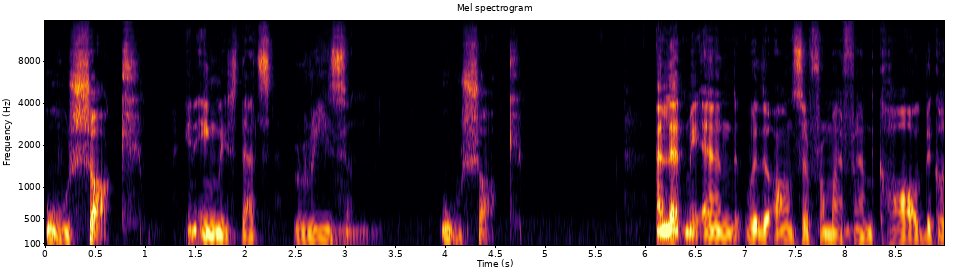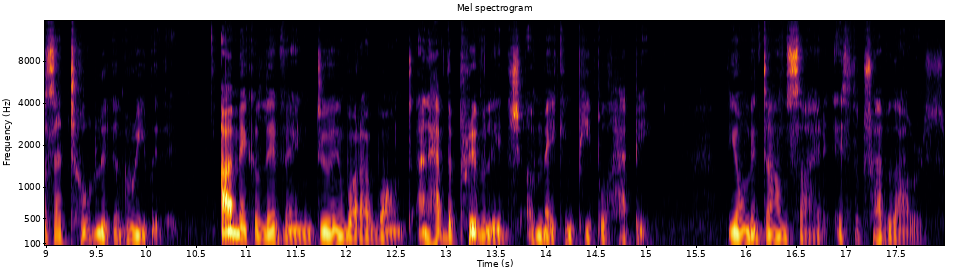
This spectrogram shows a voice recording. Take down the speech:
orsak. In English, that's reason. Orsak. And let me end with the answer from my friend Carl because I totally agree with it. I make a living doing what I want and have the privilege of making people happy. The only downside is the travel hours.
